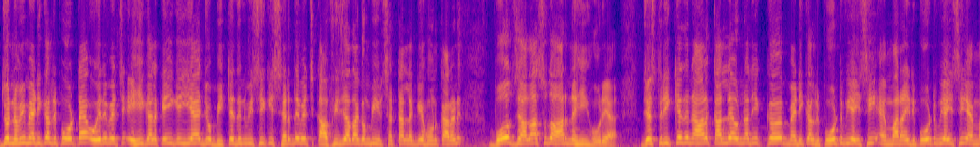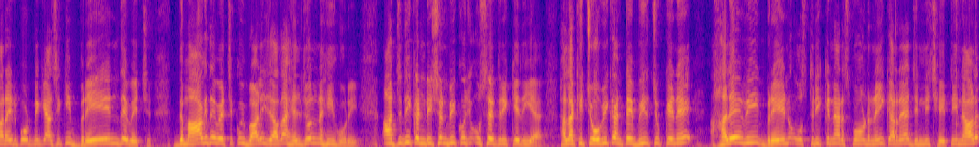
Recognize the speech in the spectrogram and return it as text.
ਜੋ ਨਵੀਂ ਮੈਡੀਕਲ ਰਿਪੋਰਟ ਹੈ ਉਹਦੇ ਵਿੱਚ ਇਹੀ ਗੱਲ ਕਹੀ ਗਈ ਹੈ, ਜੋ ਬੀਤੇ ਦਿਨ ਵੀ ਸੀ ਕਿ ਸਿਰ ਦੇ ਵਿੱਚ ਕਾਫੀ ਜ਼ਿਆਦਾ ਗੰਭੀਰ ਸੱਟਾਂ ਲੱਗੇ ਹੋਣ ਕਾਰਨ ਬਹੁਤ ਜ਼ਿਆਦਾ ਸੁਧਾਰ ਨਹੀਂ ਹੋ ਰਿਹਾ। ਜਿਸ ਤਰੀਕੇ ਦੇ ਨਾਲ ਕੱਲ ਉਹਨਾਂ ਦੀ ਇੱਕ ਮੈਡੀਕਲ ਰਿਪੋਰਟ ਵੀ ਆਈ ਸੀ ਐੱਮ ਆਰ ਆਈ ਰਿਪੋਰਟ ਵੀ ਆਈ ਸੀ। ਐੱਮ ਆਰ ਆਈ ਰਿਪੋਰਟ ਨੇ ਕਿਹਾ ਸੀ ਕਿ ਬ੍ਰੇਨ ਦੇ ਵਿੱਚ, ਦਿਮਾਗ ਦੇ ਵਿੱਚ ਕੋਈ ਬਾਹਲੀ ਜ਼ਿਆਦਾ ਹਿਲਜੁਲ ਨਹੀਂ ਹੋ ਰਹੀ। ਅੱਜ ਦੀ ਕੰਡੀਸ਼ਨ ਵੀ ਕੁਝ ਉਸੇ ਤਰੀਕੇ ਦੀ ਹੈ। ਹਾਲਾਂਕਿ 24 ਘੰਟੇ ਬੀਤ ਚੁੱਕੇ ਨੇ, ਹਲੇ ਵੀ ਬ੍ਰੇਨ ਉਸ ਤਰੀਕੇ ਨਾਲ ਰਿਸਪੌਂਡ ਨਹੀਂ ਕਰ ਰਿਹਾ ਜਿੰਨੀ ਛੇਤੀ ਨਾਲ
